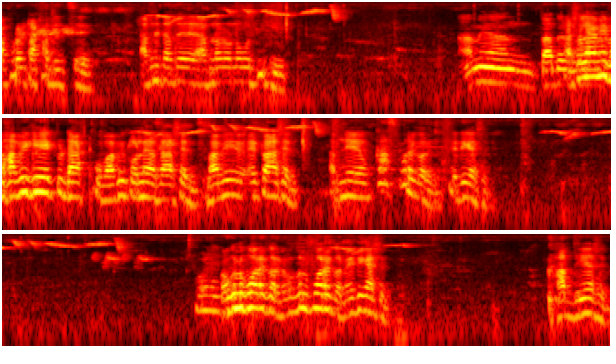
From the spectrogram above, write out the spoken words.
আপনারা টাকা দিচ্ছে আপনি তাতে আপনার অনুভূতি কি? আমি তাদের আসলে আমি ভাবিকে একটু ডাকবো ভাবি কোনে আছে আসেন। ভাবি একটু আসেন। আপনি কাজ পরে করেন এদিকে আসেন। ওগুলো পরে করেন ওগুলো পরে করেন এদিকে আসেন। হাত ধুয়ে আসেন।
